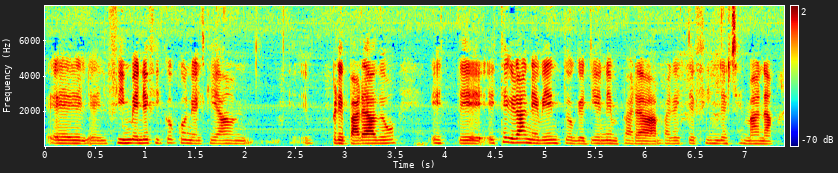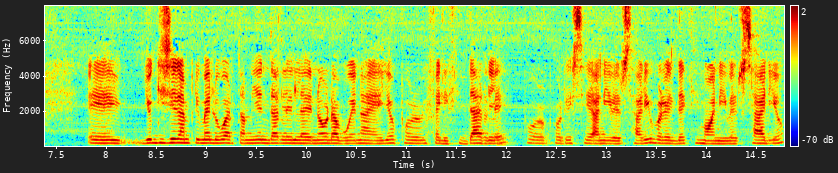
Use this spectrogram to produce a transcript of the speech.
el fin benéfico con el que han preparado este, este gran evento que tienen para, este fin de semana. Eh, yo quisiera en primer lugar también darle la enhorabuena a ellos por felicitarles por, ese aniversario, por el décimo aniversario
